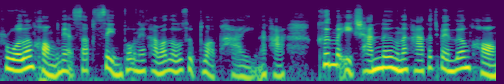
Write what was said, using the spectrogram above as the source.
ครัวเรื่องของเนี่ยทรัพย์สินพวกนี้ค่ะว่าเรารู้สึกปลอดภัยนะคะ ขึ้นมาอีกชั้นหนึ่งนะคะ ก็จะเป็นเรื่องของ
